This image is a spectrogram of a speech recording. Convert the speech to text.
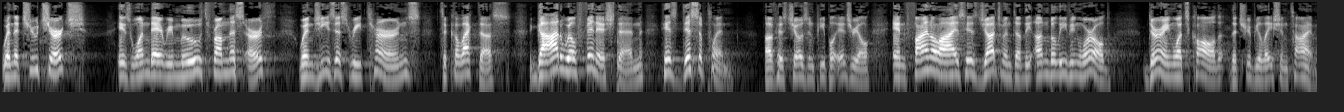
When the true church is one day removed from this earth, when Jesus returns to collect us, God will finish then his discipline of his chosen people Israel and finalize his judgment of the unbelieving world during what's called the tribulation time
